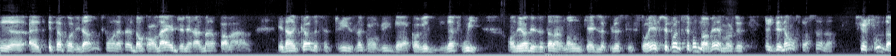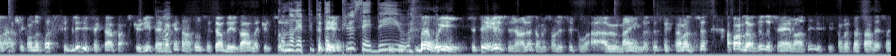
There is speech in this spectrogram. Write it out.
euh, État-providence, comme on l'appelle. Donc, on aide généralement pas mal. Et dans le cas de cette crise-là qu'on vit de la COVID-19, oui, on est un des États dans le monde qui aide le plus les citoyens. C'est pas, c'est pas mauvais. Moi, je, je dénonce pas ça, là. Ce que je trouve dommage, c'est qu'on n'a pas ciblé des secteurs particuliers. Tu invoquais tantôt le secteur des arts, de la culture. On aurait pu peut-être plus aider. Ben oui, c'est terrible, ces gens-là, comme ils sont laissés pour, à, eux-mêmes. C'est extrêmement difficile. À part de leur dire de se réinventer, ce qui est complètement sans dessin.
